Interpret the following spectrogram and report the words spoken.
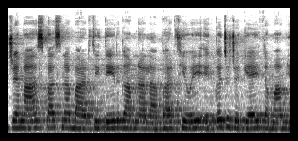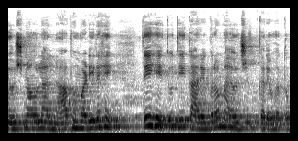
જેમાં આસપાસના બારથી તેર ગામના લાભાર્થીઓએ એક જ જગ્યાએ તમામ યોજનાઓના લાભ મળી રહે તે હેતુથી કાર્યક્રમ આયોજિત કર્યો હતો.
